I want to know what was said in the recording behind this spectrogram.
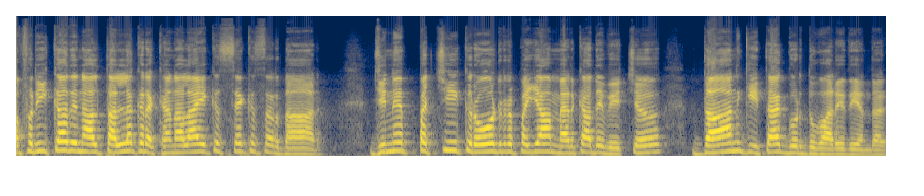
ਅਫਰੀਕਾ ਦੇ ਨਾਲ ਤਾਲੁਕ ਰੱਖਣ ਵਾਲਾ ਇੱਕ ਸਿੱਖ ਸਰਦਾਰ। ਜਿਨੇ 25 ਕਰੋੜ ਰੁਪਈਆ ਅਮਰੀਕਾ ਦੇ ਵਿੱਚ ਦਾਨ ਕੀਤਾ ਗੁਰਦੁਆਰੇ ਦੇ ਅੰਦਰ।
